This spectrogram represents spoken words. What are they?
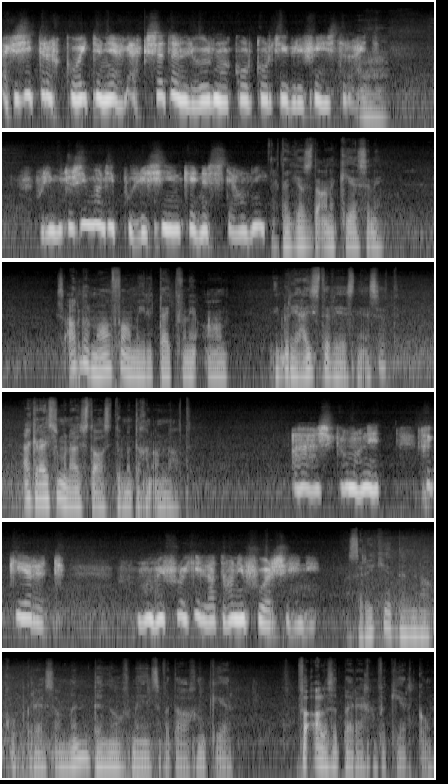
ek is nie terug kooi toe nie. Ek, ek sit en loer maar kort kort hier by die venster uit. Uh. Wil jy moet ons iemand die polisie in kennis stel nie? Ek dink jy is 'n ander keuse nie. Dis abnormaal vir hom hierdie tyd van die aand nie by die huis te wees nie, is dit? Ek ry sommer nou stasie toe om te gaan aanmeld. As ek hom maar net gekeer het. Maar my vloetjie laat haar nie voorsê nie. As Rikkie 'n ding in haar kop kry, sal min dinge of mense wat haar gaan keer. Vir alles wat by reg en verkeerd kom.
